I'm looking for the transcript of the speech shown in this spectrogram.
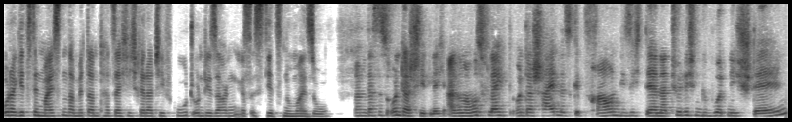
Oder geht es den meisten damit dann tatsächlich relativ gut und die sagen, es ist jetzt nun mal so? Das ist unterschiedlich. Also man muss vielleicht unterscheiden, es gibt Frauen, die sich der natürlichen Geburt nicht stellen,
